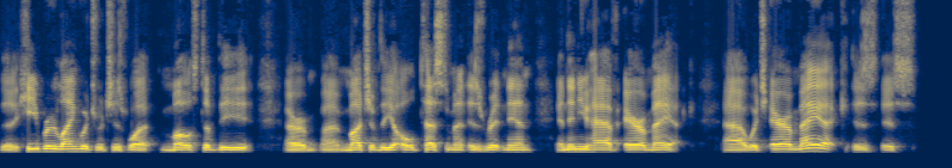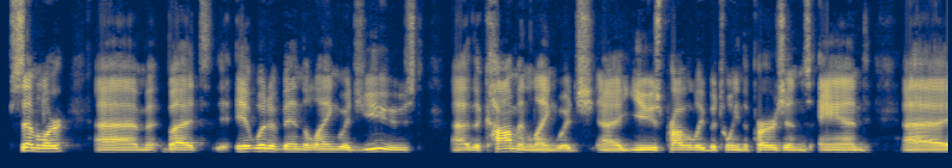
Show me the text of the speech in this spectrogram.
the Hebrew language, which is what most of the or uh, much of the Old Testament is written in, and then you have Aramaic, uh, which Aramaic is is similar, um, but it would have been the language used, uh, the common language uh, used probably between the Persians and uh,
